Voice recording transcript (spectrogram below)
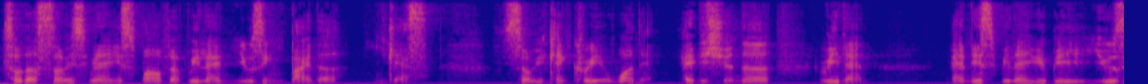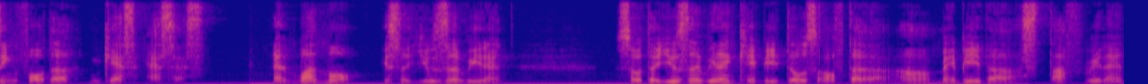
So the service VLAN is one of the VLAN using by the guest. So you can create one additional VLAN, and this VLAN you'll be using for the guest access. And one more is the user VLAN. So the user VLAN can be those of the uh, maybe the staff VLAN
